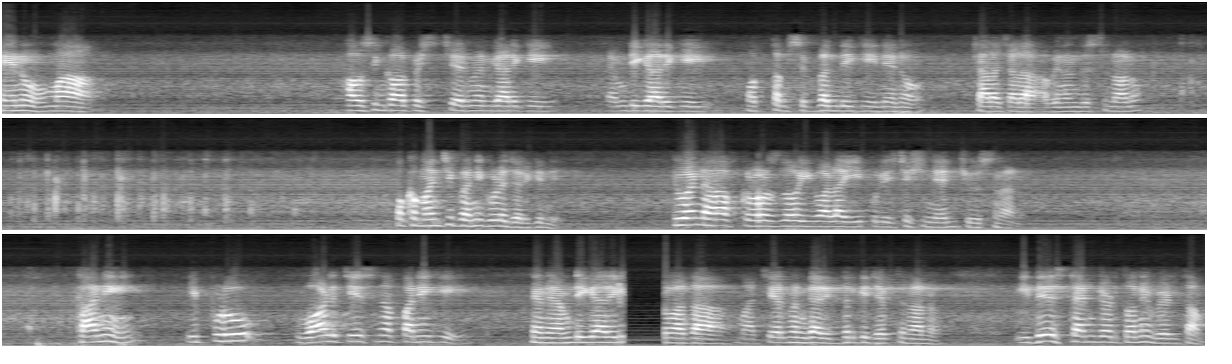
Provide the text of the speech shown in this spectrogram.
నేను మా హౌసింగ్ కార్పొరేషన్ చైర్మన్ గారికి ఎండి గారికి మొత్తం సిబ్బందికి నేను చాలా చాలా అభినందిస్తున్నాను. ఒక మంచి పని కూడా జరిగింది. టూ అండ్ హాఫ్ క్రోర్స్లో ఇవాళ ఈ పోలీస్ స్టేషన్ నేను చూస్తున్నాను. కానీ ఇప్పుడు వాళ్ళు చేసిన పనికి నేను ఎండి గారి తర్వాత మా చైర్మన్ గారి ఇద్దరికి చెప్తున్నాను. ఇదే స్టాండర్డ్తోనే వెళ్తాం.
